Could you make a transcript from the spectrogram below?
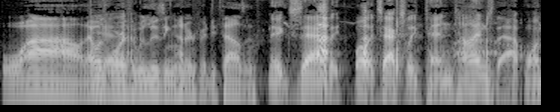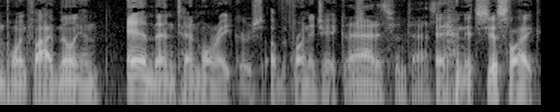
wow, that was Yeah. worth losing 150,000. Exactly. well, it's actually 10 times that, 1.5 million, and then 10 more acres of the frontage acres. That is fantastic. and it's just like,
